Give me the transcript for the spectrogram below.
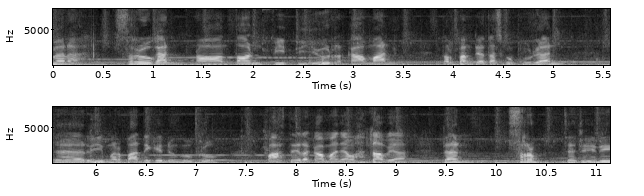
Gimana? Seru kan nonton video rekaman terbang di atas kuburan dari Merpati Gendong GoPro. Pasti rekamannya mantap ya dan serem. Jadi ini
